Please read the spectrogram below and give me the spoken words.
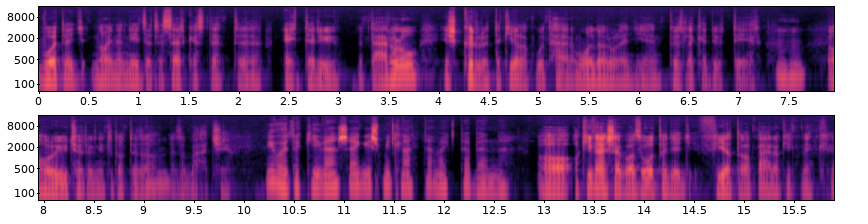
Volt egy nagyon négyzetre szerkesztett egyterű tároló, és körülötte kialakult három oldalról egy ilyen közlekedő tér, uh-huh. ahol ücsörögni tudott ez a, uh-huh. ez a bácsi. Mi volt a kívánság, és mit láttál meg te benne? A, a kívánság az volt, hogy egy fiatal pár, akiknek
